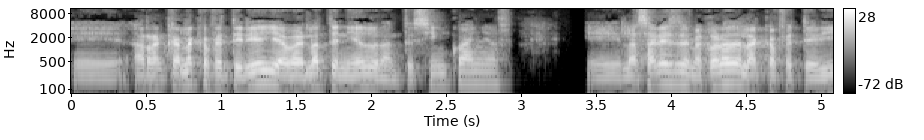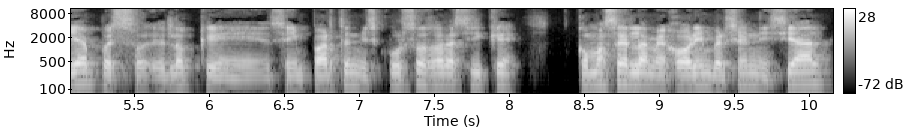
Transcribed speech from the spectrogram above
Eh, arrancar la cafetería y haberla tenido durante cinco años. Eh, las áreas de mejora de la cafetería, pues es lo que se imparte en mis cursos. Ahora sí que cómo hacer la mejor inversión inicial,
